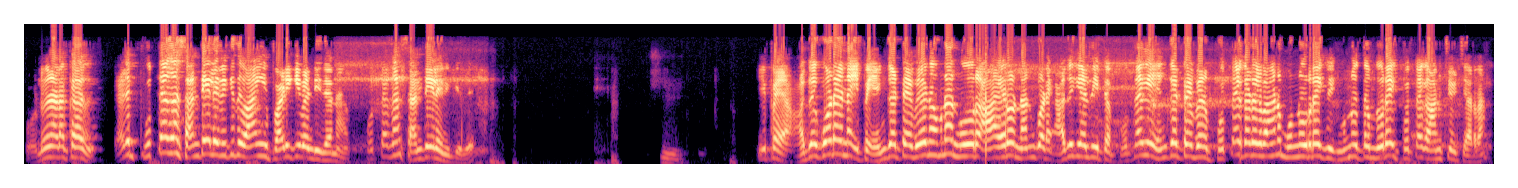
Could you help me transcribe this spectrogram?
ஒண்ணும் நடக்காது. அது புத்தகம் சந்தையில விக்குது. வாங்கி படிக்க வேண்டியதானே புத்தகம் சந்தையில விக்குது. இப்ப அது கூட என்ன? இப்ப எங்கிட்ட வேணும்னா நூறு ஆயிரம் நன்கொடை. அதுக்கு எழுதிட்டேன். புத்தகம் எங்கிட்ட வேணும்? புத்தக கடையில் வாங்கினா முந்நூறு ரூபாய்க்கு. முந்நூத்தம்பது ரூபாய்க்கு புத்தகம் அனுப்பிச்சு வச்சிடுறேன்.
